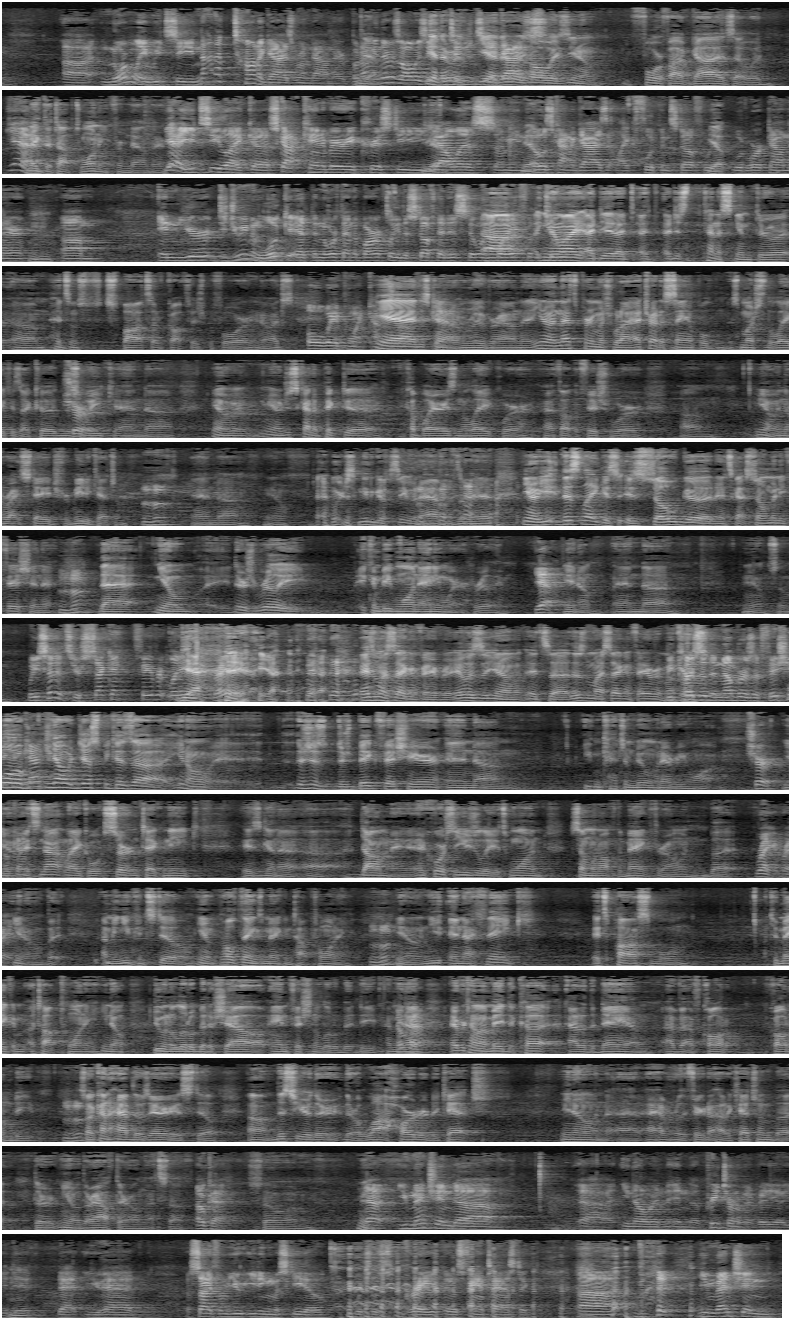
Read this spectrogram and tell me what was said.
Uh, normally we'd see not a ton of guys run down there, but I mean there was always a yeah, there was yeah of there was always you know four or five guys that would Yeah. make the top twenty from down there. Yeah, you'd see like uh, Scott Canterbury, Christie, Yeah. Yelas. I mean, Yep. those kind of guys that like flipping stuff would, Yep. Mm-hmm. would work down there. Um, in your, did you even look at the north end of Barkley, the stuff that is still in play Uh, for the you know. I, I did. I, I, I just kind of skimmed through it. Um, hit some spots I've caught fish before. You know, I just Old waypoint kind yeah, I just kind of moved around. You know, and that's pretty much what I, I try to sample as much of the lake as I could this Sure. week, and uh, you know, you know, just kind of picked a, couple areas in the lake where I thought the fish were, um, you know, in the right stage for me to catch them, mm-hmm. and uh, you know. We're just gonna go see what happens. I mean, it, you know, you, this lake is, is so good and it's got so many fish in it Mm-hmm. that you know, there's really, it can be won anywhere really Yeah. you know, and uh, you know, so Well, you said it's your second favorite lake, yeah, right? yeah, yeah, It's my second favorite. It was, you know, it's uh, this is my second favorite. My Because first, of the numbers of fish you well, can catch? no, just because uh, you know, there's just there's big fish here, and um, you can catch them doing whatever you want. Sure. You know, okay. it's not like a certain technique is gonna uh, dominate. And of course, usually it's one someone off the bank throwing, but right, right. you know, but I mean, you can still, you know, the whole thing's making top 20 Mm-hmm. you know, and you, and I think it's possible to make them a top 20, you know, doing a little bit of shallow and fishing a little bit deep. I mean, Okay. I, every time I made the cut out of the dam, I've, I've caught, caught them deep. Mm-hmm. So I kind of have those areas still. Um, this year, they're, they're a lot harder to catch, you know, and I, I haven't really figured out how to catch them, but they're, you know, they're out there on that stuff. Okay. So, um, yeah. Now, you mentioned, um, uh, you know, in, in the pre-tournament video you Mm-hmm. did that you had, aside from you eating a mosquito, which was great, it was fantastic. Uh, but you mentioned,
